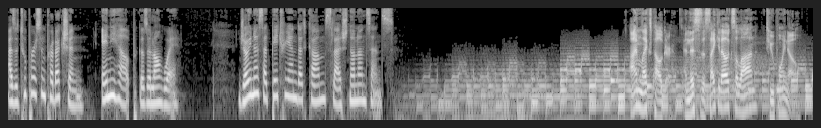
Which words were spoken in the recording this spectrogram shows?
As a two person production, any help goes a long way. Join us at patreon.com slash no nonsense. I'm Lex Pelger, and this is the Psychedelic Salon 2.0.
